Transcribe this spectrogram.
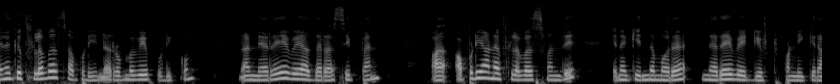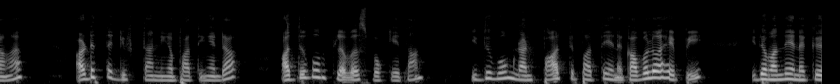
எனக்கு ஃப்ளவர்ஸ் அப்படின்னா ரொம்பவே பிடிக்கும். நான் நிறையவே அதை ரசிப்பேன். அப்படியான ஃப்ளவர்ஸ் வந்து எனக்கு இந்த முறை நிறையவே கிஃப்ட் பண்ணிக்கிறாங்க. அடுத்த கிஃப்ட் தான் நீங்கள் பார்த்தீங்கன்னா அதுவும் ஃப்ளவர்ஸ் பொக்கே தான். இதுவும் நான் பார்த்து பார்த்து எனக்கு அவ்வளோ ஹாப்பி இதை வந்து எனக்கு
